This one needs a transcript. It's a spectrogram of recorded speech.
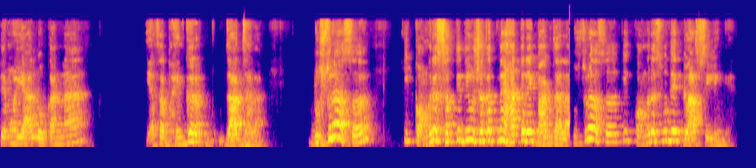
त्यामुळे या लोकांना याचा भयंकर जात झाला. दुसरं असं की काँग्रेस सत्तेत येऊ शकत नाही हा तर एक भाग झाला. दुसरं असं की काँग्रेसमध्ये एक ग्लास सिलिंग आहे.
